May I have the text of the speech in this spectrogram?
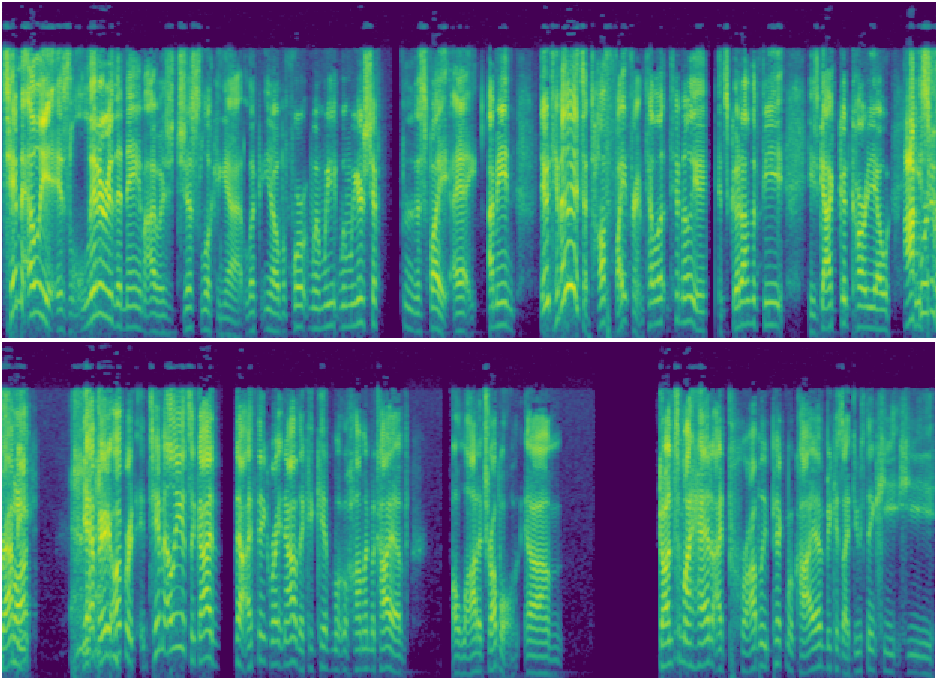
Tim Elliott is literally the name I was just looking at. Look, you know, before when we when we were shifting to this fight, I I mean, dude, Tim Elliott's a tough fight for him. Tim, Tim Elliott, it's good on the feet. He's got good cardio. Awkward he's scrappy. yeah, very awkward. Tim Elliott's a guy that I think right now that could give Muhammad Mokaev a lot of trouble. Um, gun to my head, I'd probably pick Mokaev because I do think he he.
